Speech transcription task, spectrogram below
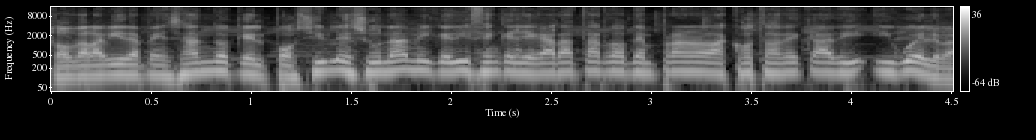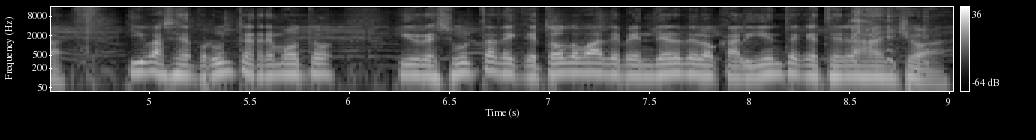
Toda la vida pensando que el posible tsunami que dicen que llegará tarde o temprano a las costas de Cádiz y Huelva iba a ser por un terremoto y resulta de que todo va a depender de lo caliente que estén las anchoas.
